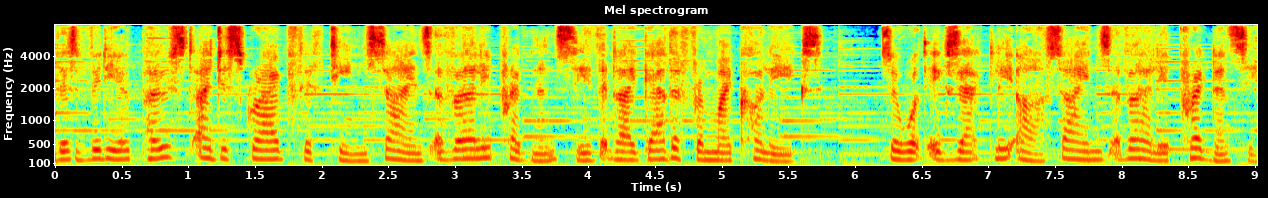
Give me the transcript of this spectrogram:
this video post I describe 15 signs of early pregnancy that I gather from my colleagues. So what exactly are signs of early pregnancy?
